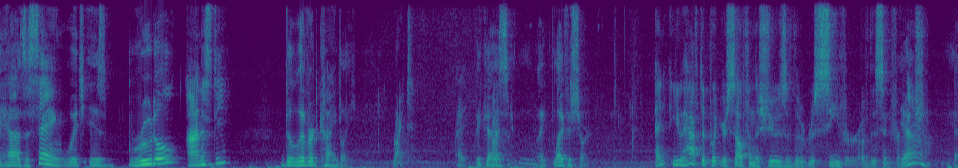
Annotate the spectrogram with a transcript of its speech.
has a saying, which is brutal honesty delivered kindly. Right. Right. Because right. like life is short. And you have to put yourself in the shoes of the receiver of this information. Yeah. Yeah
